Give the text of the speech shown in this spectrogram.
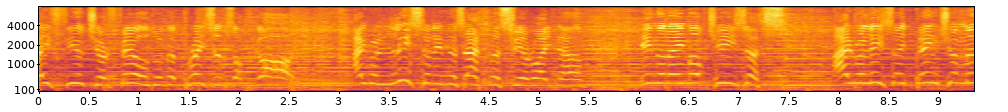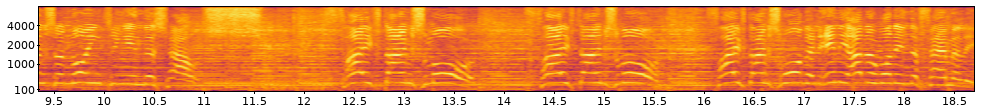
a future filled with the presence of God. I release it in this atmosphere right now. In the name of Jesus, I release a Benjamin's anointing in this house. Five times more, five times more, five times more than any other one in the family,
